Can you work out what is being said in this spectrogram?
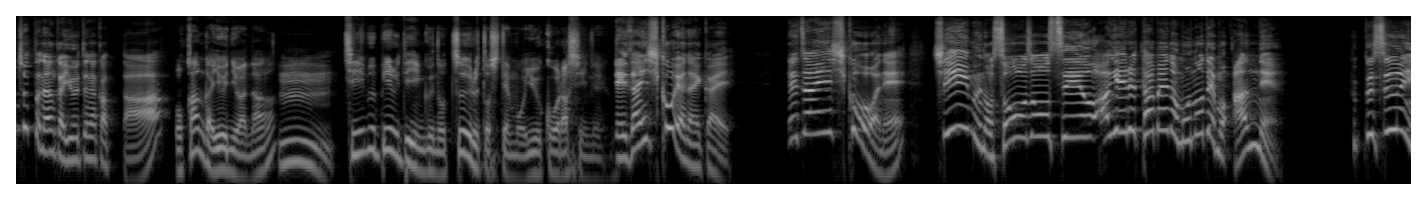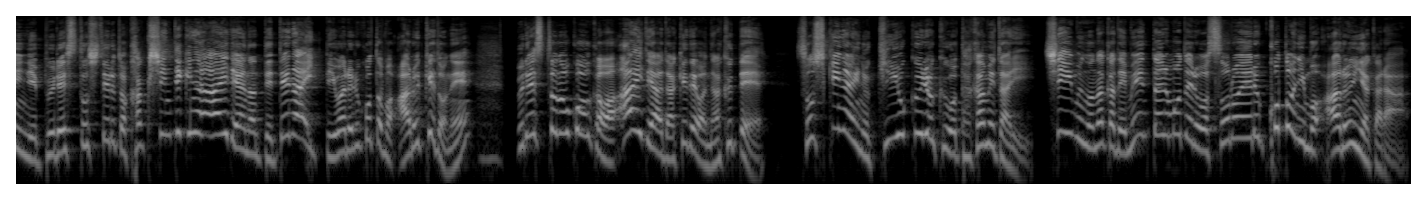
うちょっとなんか言うてなかった？おかんが言うにはなうん。チームビルディングのツールとしても有効らしいねん。デザイン思考やないかい。デザイン思考はねチームの創造性を上げるためのものでもあんねん。複数人でブレストしてると革新的なアイデアなんて出ないって言われることもあるけどね。ブレストの効果はアイデアだけではなくて組織内の記憶力を高めたりチームの中でメンタルモデルを揃えることにもあるんやから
